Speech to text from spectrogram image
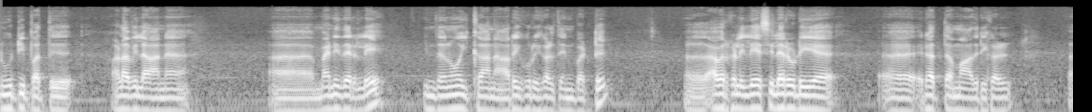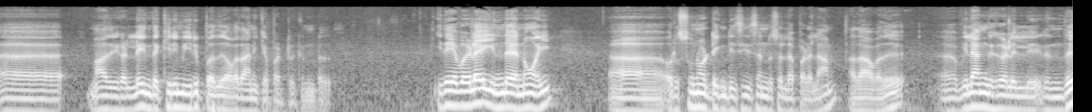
நூற்றி பத்து அளவிலான மனிதரிலே இந்த நோய்க்கான அறிகுறிகள் தென்பட்டு அவர்களிலே சிலருடைய இரத்த மாதிரிகள் மாதிரிகளிலே இந்த கிருமி இருப்பது அவதானிக்கப்பட்டிருக்கின்றது. இதேவேளை இந்த நோய் ஒரு சுனோட்டிங் டிசீஸ் என்று சொல்லப்படலாம். அதாவது விலங்குகளில் இருந்து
